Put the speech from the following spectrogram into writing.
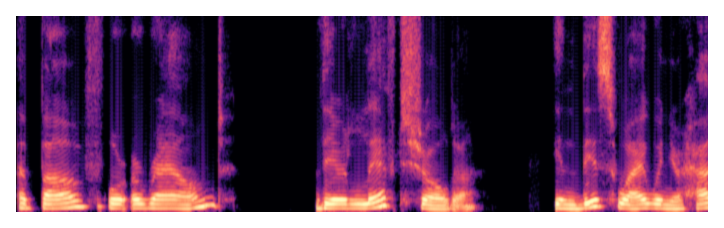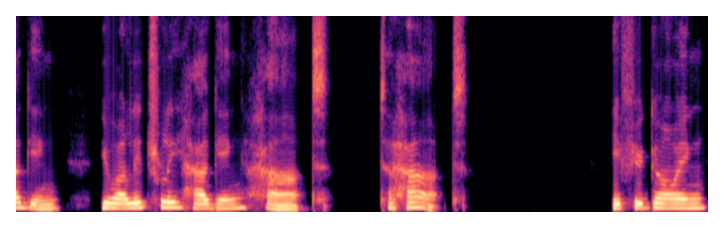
above or around their left shoulder. In this way, when you're hugging, you are literally hugging heart to heart. If you're going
